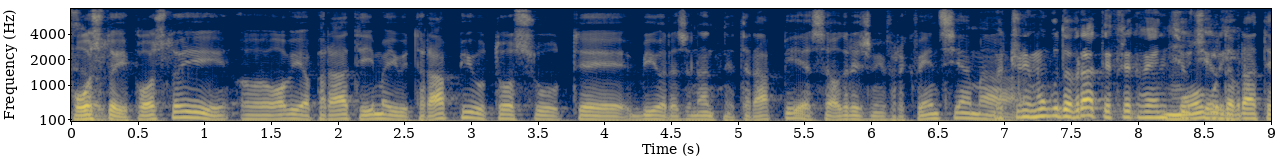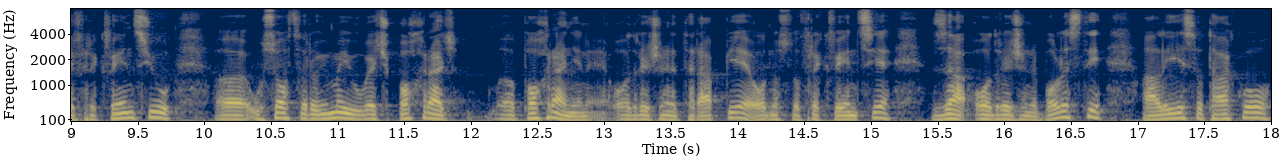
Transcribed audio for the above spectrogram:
Postoji, postoji. O, Ovi aparati imaju i terapiju, to su te biorezonantne terapije sa određenim frekvencijama. Znači oni mogu da vrate frekvenciju mogu ćelije? da vrate frekvenciju. Uh, U softveru imaju već pohrać, uh, pohranjene određene terapije, odnosno frekvencije za određene bolesti, ali isto tako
